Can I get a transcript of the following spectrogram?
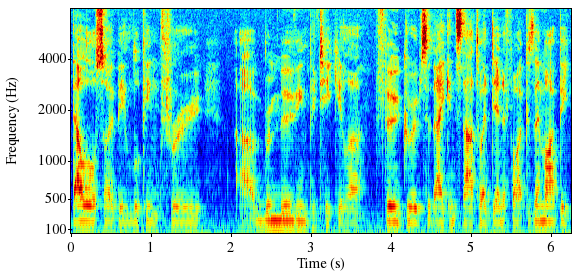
They'll also be looking through uh, removing particular food groups that they can start to identify because there might be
